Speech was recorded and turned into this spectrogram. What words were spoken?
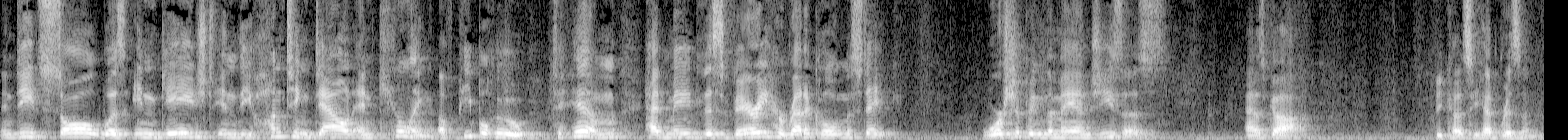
Indeed, Saul was engaged in the hunting down and killing of people who, to him, had made this very heretical mistake worshiping the man Jesus as God because he had risen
